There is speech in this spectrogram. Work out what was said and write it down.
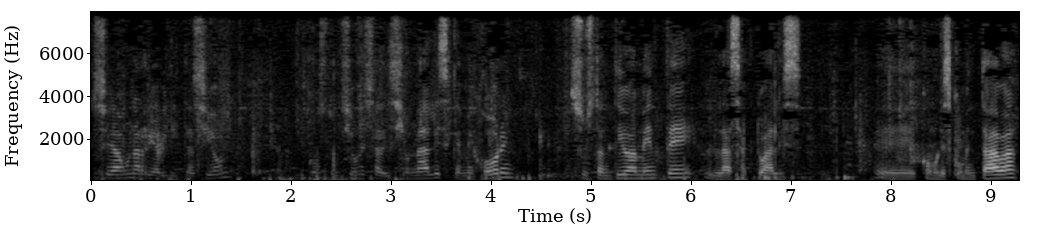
Sea una rehabilitación construcciones adicionales que mejoren sustantivamente las actuales. Eh, como les comentaba,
